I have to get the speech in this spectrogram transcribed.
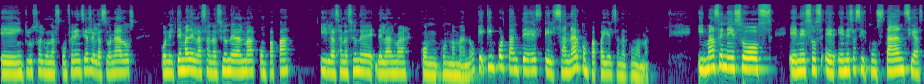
e incluso algunas conferencias relacionadas con el tema de la sanación del alma con papá y la sanación del alma con, mamá, ¿no? Qué, qué importante es el sanar con papá y el sanar con mamá. Y más en esos, en esos, en, esas circunstancias,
